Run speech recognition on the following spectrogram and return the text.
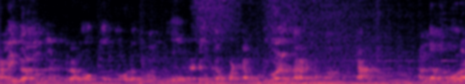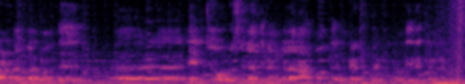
பழிவாங்குகின்ற நோக்கத்தோடும் வந்து எடுக்கப்பட்ட முடிவுகள் காரணமாகத்தான் அந்த போராட்டங்கள் வந்து நேற்று ஒரு சில தினங்களாக வந்து நடைபெற்று கொண்டிருக்கின்றன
